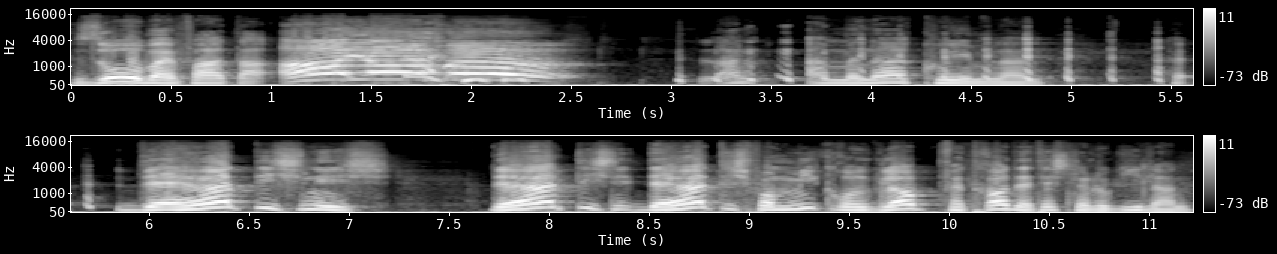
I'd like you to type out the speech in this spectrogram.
So, mein Vater. Ah ja, Mann! Lan, Amenakuim, Lan. Der hört dich nicht. Der hört dich nicht. Der hört dich vom Mikro. Glaub, vertrau der Technologie, Lan.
